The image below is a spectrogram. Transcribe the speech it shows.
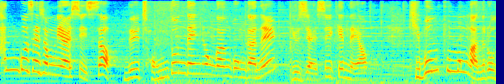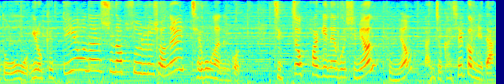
한 곳에 정리할 수 있어 늘 정돈된 현관 공간을 유지할 수 있겠네요. 기본 품목만으로도 이렇게 뛰어난 수납 솔루션을 제공하는 곳 직접 확인해 보시면 분명 만족하실 겁니다.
